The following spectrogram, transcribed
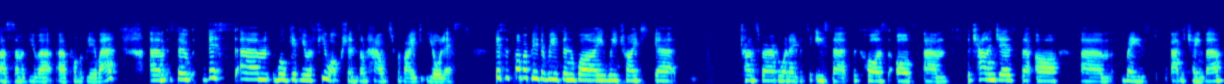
as some of you are, are probably aware. Um, so this um, will give you a few options on how to provide your list. This is probably the reason why we tried to get transfer everyone over to eCert because of um, the challenges that are um, raised at the chamber,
